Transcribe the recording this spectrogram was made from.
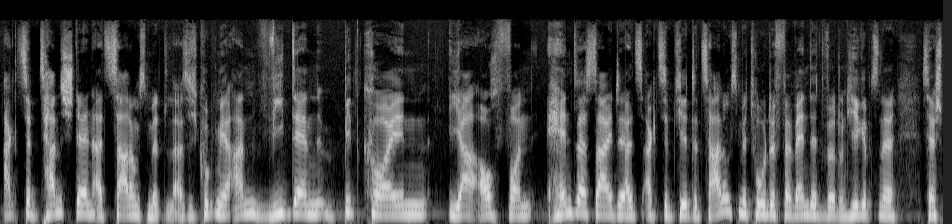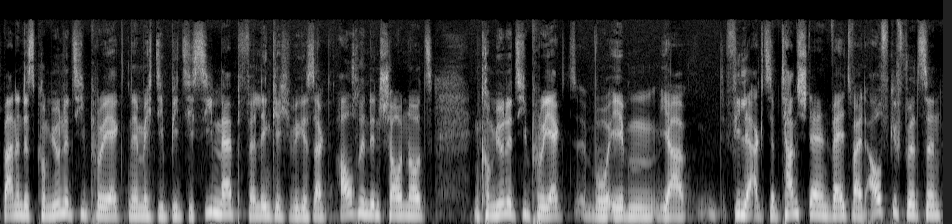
Akzeptanzstellen als Zahlungsmittel. Also ich gucke mir an, wie denn Bitcoin ja auch von Händlerseite als akzeptierte Zahlungsmethode verwendet wird. Und hier gibt es ein sehr spannendes Community-Projekt, nämlich die BTC Map, verlinke ich wie gesagt auch in den Show Notes. Ein Community-Projekt, wo eben ja viele Akzeptanzstellen weltweit aufgeführt sind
